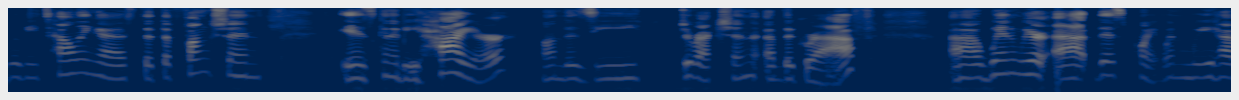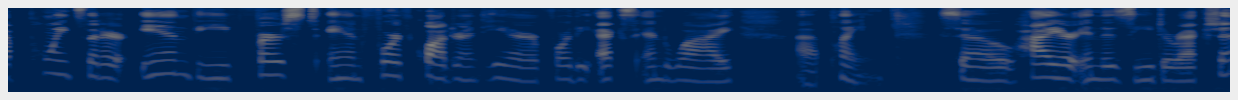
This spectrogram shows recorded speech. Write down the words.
would be telling us that the function is going to be higher on the z direction of the graph uh, when we're at this point, when we have points that are in the first and fourth quadrant here for the x and y uh, plane. So higher in the z direction.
